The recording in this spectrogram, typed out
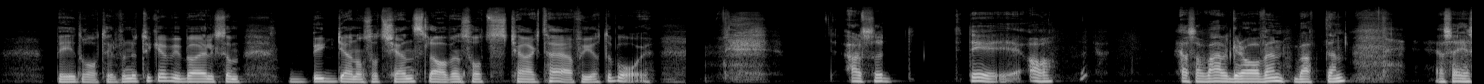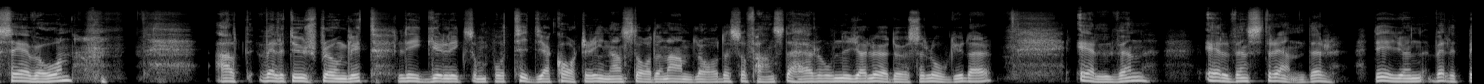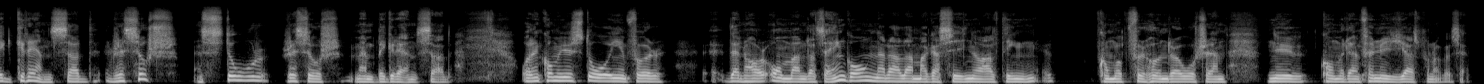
bidrar till? För nu tycker jag vi börjar liksom bygga någon sorts känsla av en sorts karaktär för Göteborg. Alltså, det, ja. Alltså vallgraven, vatten. Jag säger Säveån. Allt väldigt ursprungligt. Ligger liksom på tidiga kartor innan staden anlades så fanns det här och Nya Lödöse låg ju där. Älven, älvens stränder, det är ju en väldigt begränsad resurs. En stor resurs men begränsad. Och den kommer ju stå inför den har omvandlats en gång när alla magasin och allting kom upp för hundra år sedan. Nu kommer den förnyas på något sätt.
